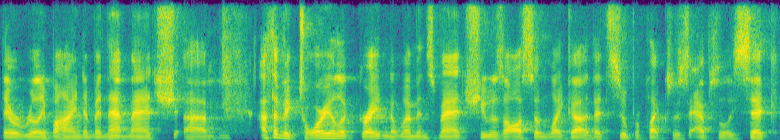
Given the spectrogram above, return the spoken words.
They were really behind him in that match. Uh, I thought Victoria looked great in the women's match. She was awesome. Like uh, that superplex was absolutely sick.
